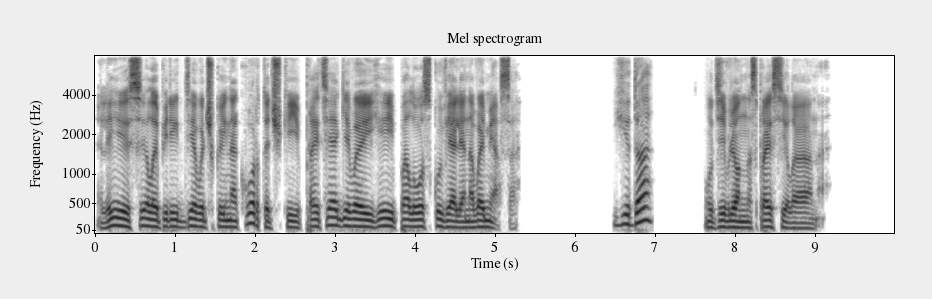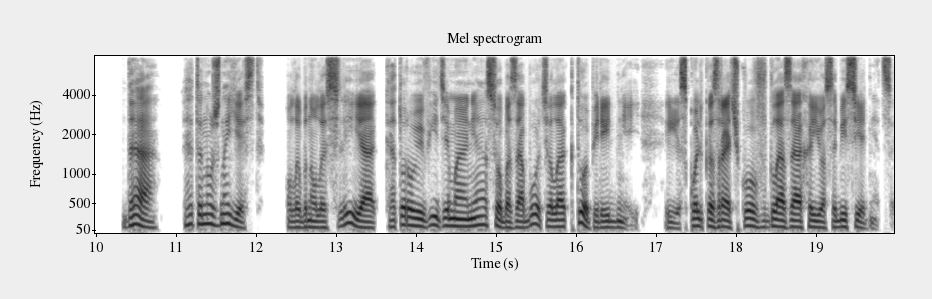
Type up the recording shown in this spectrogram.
Лия села перед девочкой на корточки, протягивая ей полоску вяленого мяса. «Еда?» — удивленно спросила она. «Да, это нужно есть», — улыбнулась Лия, которую, видимо, не особо заботила, кто перед ней и сколько зрачков в глазах ее собеседницы.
